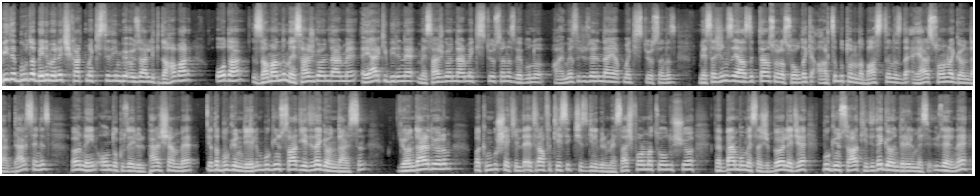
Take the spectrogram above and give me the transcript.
Bir de burada benim öne çıkartmak istediğim bir özellik daha var. O da zamanlı mesaj gönderme. Eğer ki birine mesaj göndermek istiyorsanız ve bunu iMessage üzerinden yapmak istiyorsanız mesajınızı yazdıktan sonra soldaki artı butonuna bastığınızda eğer sonra gönder derseniz örneğin 19 Eylül Perşembe ya da bugün diyelim bugün saat 7'de göndersin. Gönder diyorum. Bakın bu şekilde etrafı kesik çizgili bir mesaj formatı oluşuyor ve ben bu mesajı böylece bugün saat 7'de gönderilmesi üzerine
